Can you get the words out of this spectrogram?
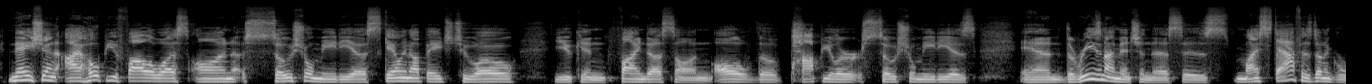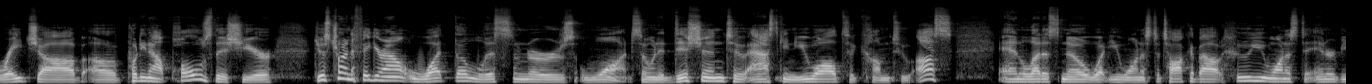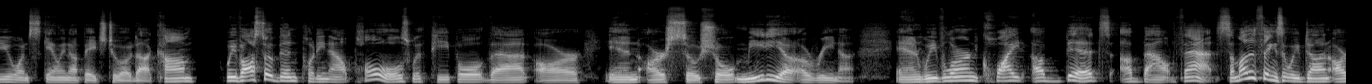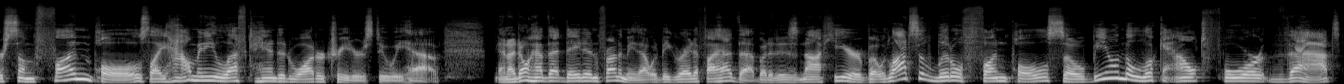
Nation, I hope you follow us on social media, Scaling Up H2O. You can find us on all the popular social medias. And the reason I mention this is my staff has done a great job of putting out polls this year, just trying to figure out what the listeners want. So, in addition to asking you all to come to us, and let us know what you want us to talk about, who you want us to interview on scalinguph2o.com. We've also been putting out polls with people that are in our social media arena, and we've learned quite a bit about that. Some other things that we've done are some fun polls, like how many left handed water treaters do we have? And I don't have that data in front of me. That would be great if I had that, but it is not here. But with lots of little fun polls, so be on the lookout for that.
